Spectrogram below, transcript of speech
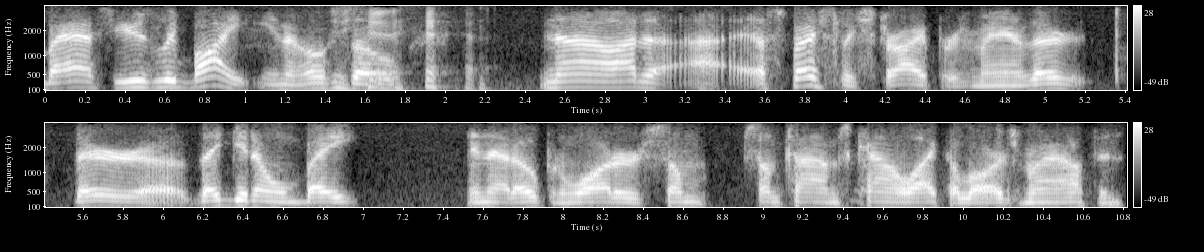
bass usually bite, you know. So no, I, I, especially stripers, man. They're they're uh, they get on bait in that open water. Some sometimes kind of like a largemouth, and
